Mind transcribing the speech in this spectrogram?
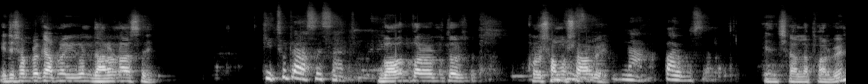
এটা সম্পর্কে আপনার কি কোনো ধারণা আছে? কিছুটা আছে স্যার। বহন করার মতো কোনো সমস্যা হবে? না পারব স্যার। ইনশাআল্লাহ পারবেন।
